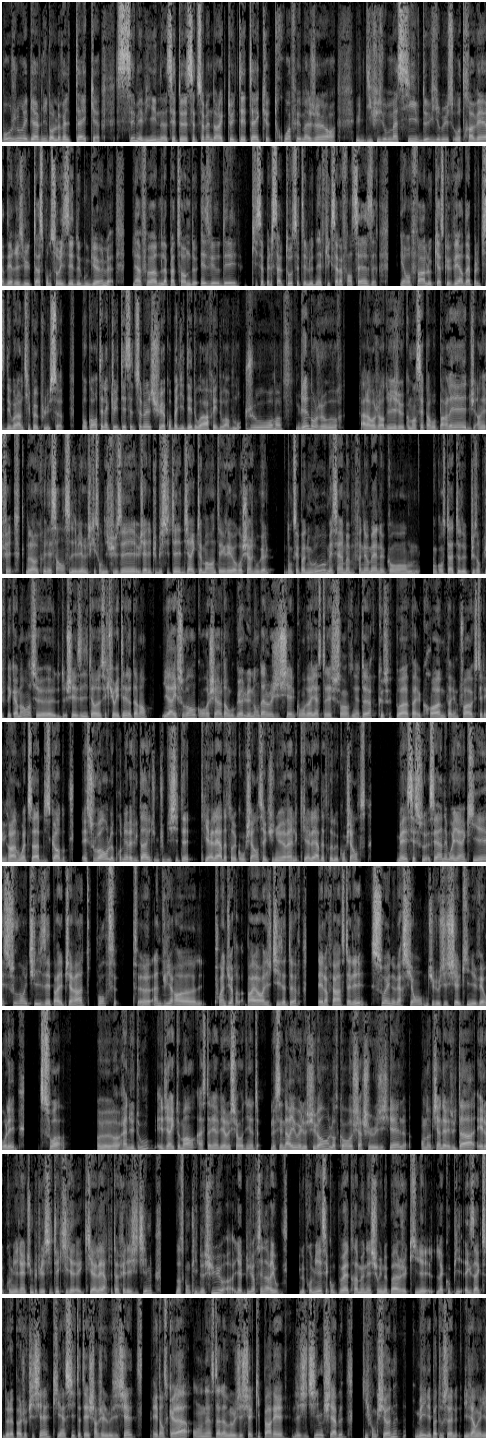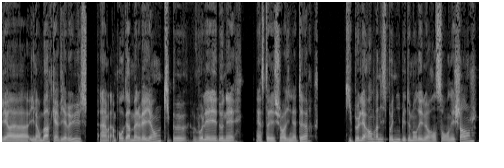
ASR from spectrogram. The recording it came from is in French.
Bonjour et bienvenue dans Level Tech, c'est Mévin. Cette, cette semaine dans l'actualité tech, trois faits majeurs. Une diffusion massive de virus au travers des résultats sponsorisés de Google. La de la plateforme de SVOD qui s'appelle Salto, c'était le Netflix à la française. Et enfin, le casque VR d'Apple qui se dévoile un petit peu plus. Pour commenter l'actualité cette semaine, je suis accompagné d'Edouard. Edouard, bonjour. Bien bonjour. Alors aujourd'hui, je vais commencer par vous parler, en effet, de la recrudescence des virus qui sont diffusés via les publicités directement intégrées aux recherches Google. Donc c'est pas nouveau, mais c'est un phénomène qu'on constate de plus en plus fréquemment chez les éditeurs de sécurité notamment. Il arrive souvent qu'on recherche dans Google le nom d'un logiciel qu'on veuille installer sur son ordinateur, que ce soit Chrome, Firefox, Telegram, WhatsApp, Discord. Et souvent, le premier résultat est une publicité qui a l'air d'être de confiance, avec une URL qui a l'air d'être de confiance, mais c'est un des moyens qui est souvent utilisé par les pirates pour euh, induire, euh, pour induire par erreur les utilisateurs et leur faire installer soit une version du logiciel qui est verrouillée, soit euh, rien du tout et directement installer un virus sur l'ordinateur. Le scénario est le suivant, lorsqu'on recherche le logiciel, on obtient des résultats et le premier lien est une publicité qui, qui a l'air tout à fait légitime. Lorsqu'on clique dessus, il y a plusieurs scénarios. Le premier, c'est qu'on peut être amené sur une page qui est la copie exacte de la page officielle, qui incite à télécharger le logiciel. Et dans ce cas-là, on installe un logiciel qui paraît légitime, fiable, qui fonctionne, mais il n'est pas tout seul. Il, il, embarque un virus, un, programme malveillant qui peut voler les données installées sur l'ordinateur, qui peut les rendre indisponibles et demander une rançon en échange,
